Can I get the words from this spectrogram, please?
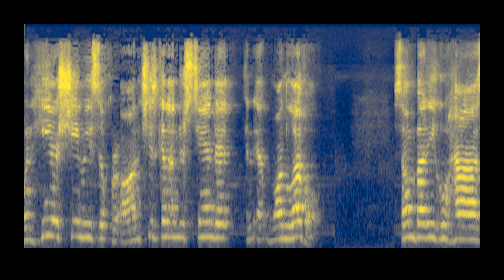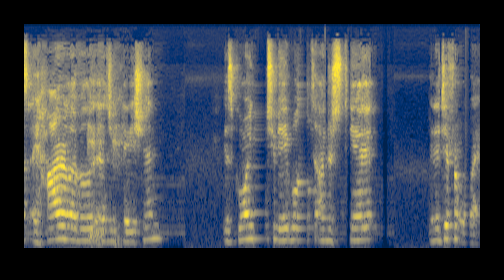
When he or she reads the Quran, she's going to understand it in, at one level. Somebody who has a higher level of education is going to be able to understand it in a different way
